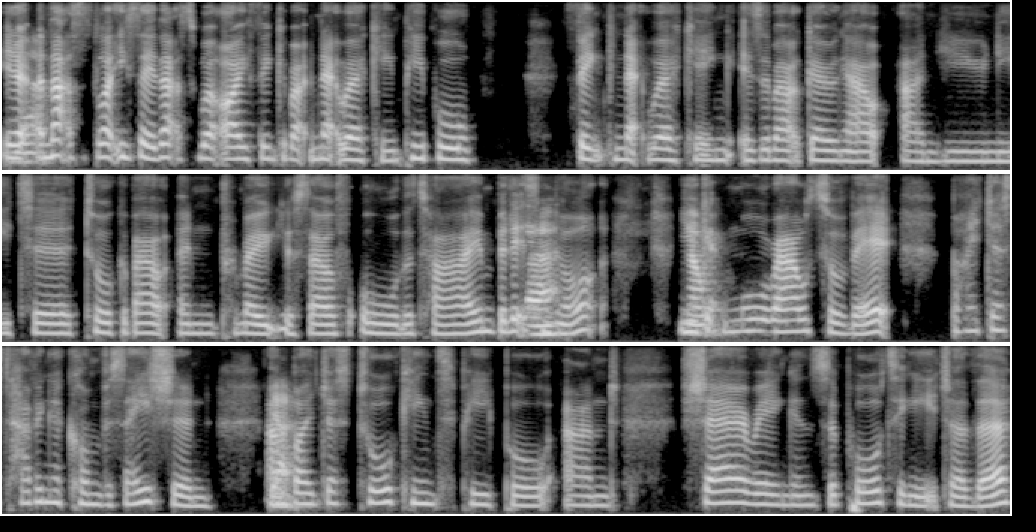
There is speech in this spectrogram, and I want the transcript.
you know yeah. and that's like you say that's what i think about networking people think networking is about going out and you need to talk about and promote yourself all the time but it's yeah. not you no. get more out of it by just having a conversation and yeah. by just talking to people and sharing and supporting each other.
